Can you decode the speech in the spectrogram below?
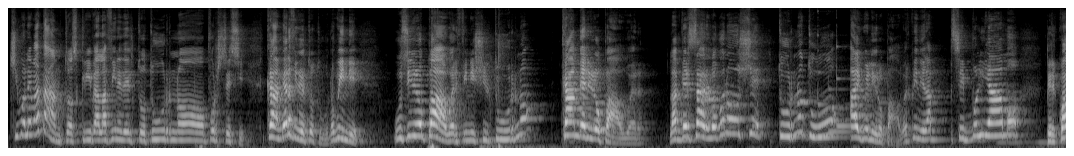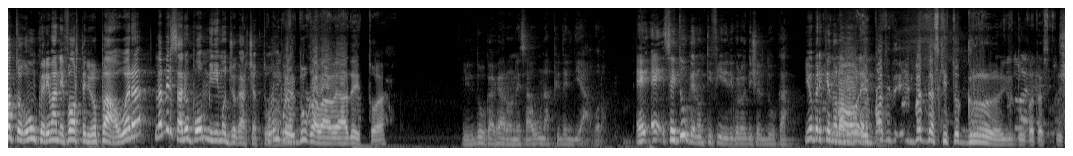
Ci voleva tanto a scrivere alla fine del tuo turno. Forse sì. Cambia alla fine del tuo turno. Quindi usi l'Hero Power, finisci il turno. Cambia l'Hero Power. L'avversario lo conosce. Turno tuo, hai quell'Hero Power. Quindi la- se vogliamo. Per quanto comunque rimane forte l'Hero Power, l'avversario può un minimo giocarci attorno. Comunque il Duca l'aveva detto, eh. Il Duca, caro, ne sa una più del diavolo. E, e sei tu che non ti fidi di quello che dice il Duca. Io perché non No, l'avevo letto. infatti, infatti ti ha scritto grr il Duca ti ha scritto.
